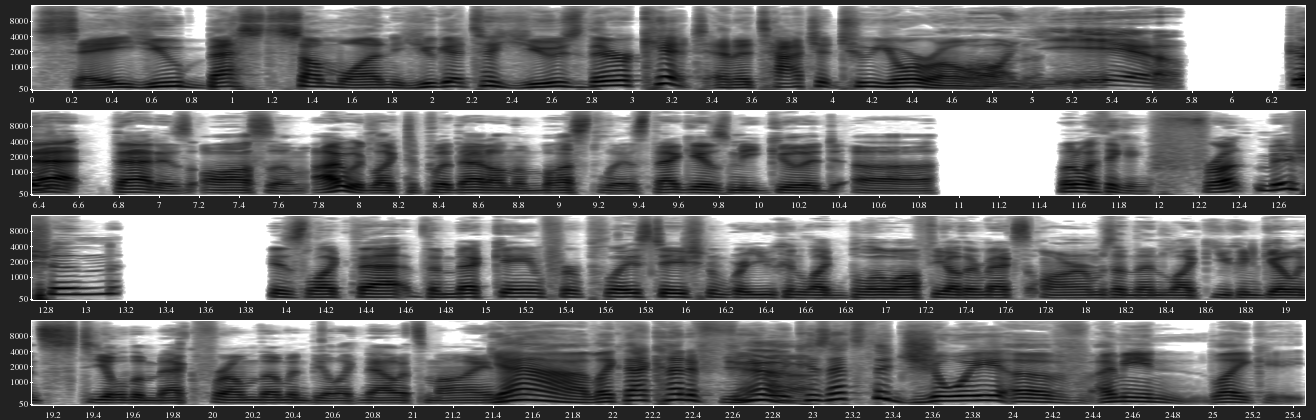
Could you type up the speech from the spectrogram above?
say you best someone, you get to use their kit and attach it to your own. Oh own. yeah. 'Cause- That that is awesome. I would like to put that on the must list. That gives me good uh what am I thinking? Front mission is like that the mech game for PlayStation where you can like blow off the other mech's arms and then like you can go and steal the mech from them and be like now it's mine. Yeah, like that kind of feeling, Yeah. because that's the joy of. I mean, like,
